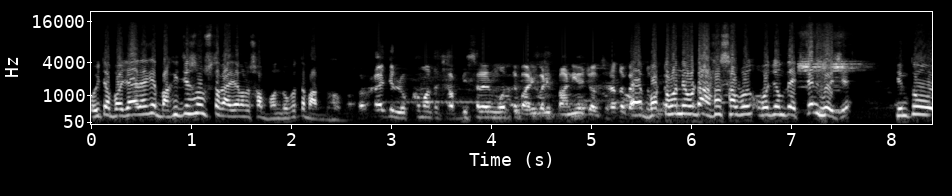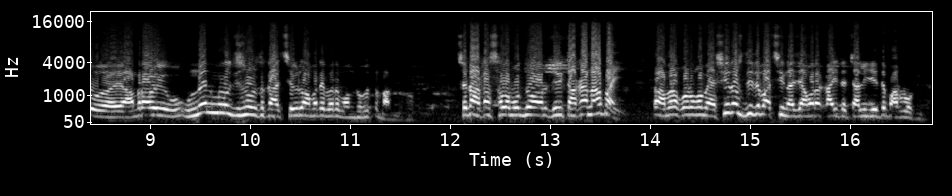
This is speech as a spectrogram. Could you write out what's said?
ওইটা বজায় রেখে বাকি যে সমস্ত কাজ আমরা সব বন্ধ করতে বাধ্য হব। সরকারের যে লক্ষ্যমাত্রা ছাব্বিশ সালের মধ্যে বাড়ি বাড়ি পানীয় জল সেটা তো আহ, ব্যর্থ হলো। বর্তমানে ওটা আঠাশ সাল পর্যন্ত এক্সটেন্ড হয়েছে কিন্তু আমরা ওই উন্নয়নমূলক যে সমস্ত কাজ সেগুলো আমরা এবারে বন্ধ করতে বাধ্য হব। সেটা আঠাশ সালের মধ্যে আর যদি টাকা না পাই তো আমরা কোনো রকম দিতে পারছি না যে আমরা কাজটা চালিয়ে যেতে পারব কিনা।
